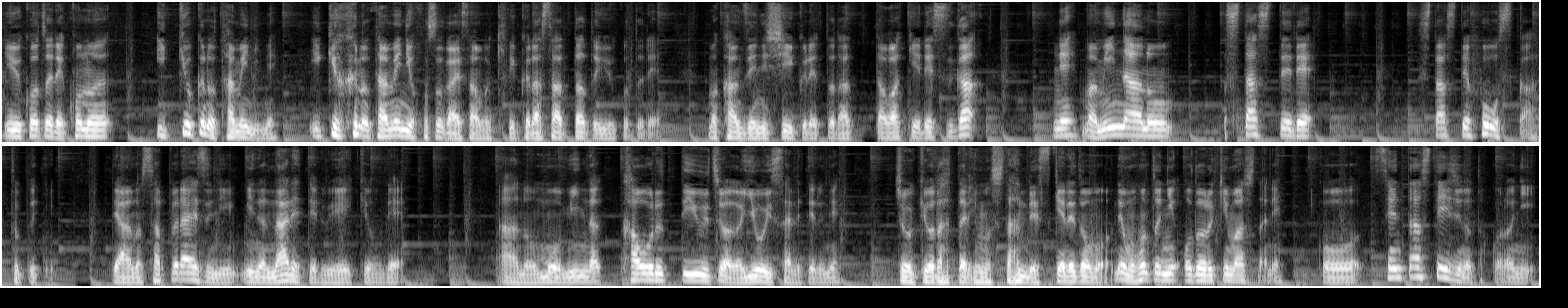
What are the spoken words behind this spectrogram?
いうことで、この1曲のためにね、1曲のために細貝さんは来てくださったということで、まあ、完全にシークレットだったわけですが、ね、まあ、みんなあの、スタステで、スタステフォースか、特に。で、あの、サプライズにみんな慣れてる影響で、あの、もうみんな、薫っていううちわが用意されてるね、状況だったりもしたんですけれども、でも本当に驚きましたね。こう、センターステージのところに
